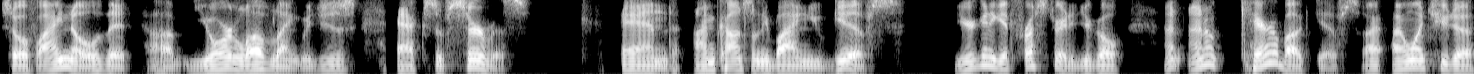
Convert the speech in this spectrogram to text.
So if I know that uh, your love language is acts of service, and I'm constantly buying you gifts, you're going to get frustrated. You go, I, I don't care about gifts. I, I, want you to,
